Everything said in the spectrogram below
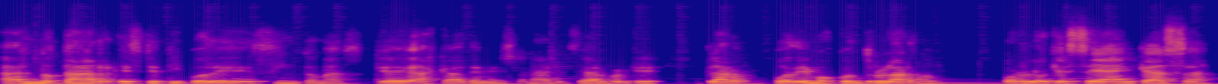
al notar este tipo de síntomas que acabas de mencionar, porque claro, podemos controlarnos por lo que sea en casa,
